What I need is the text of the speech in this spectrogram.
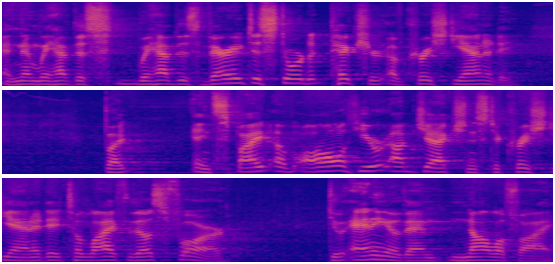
And then we have this, we have this very distorted picture of Christianity. But in spite of all your objections to Christianity, to life thus far, do any of them nullify?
